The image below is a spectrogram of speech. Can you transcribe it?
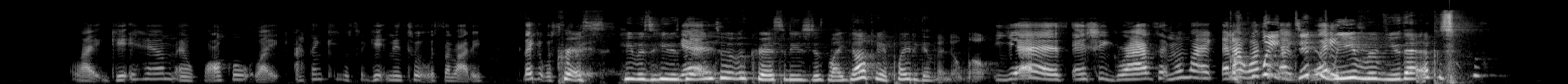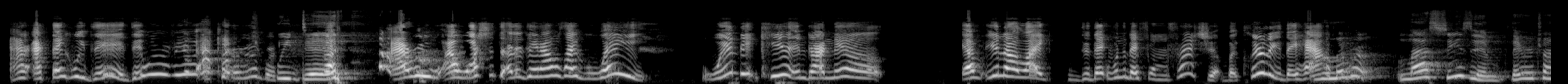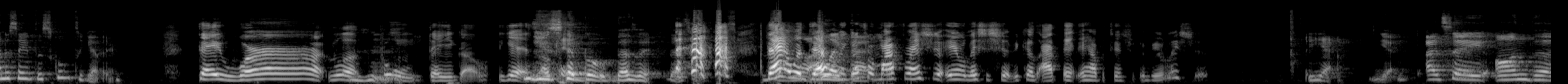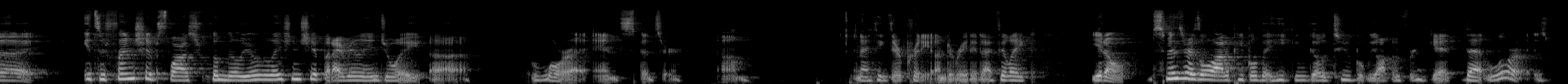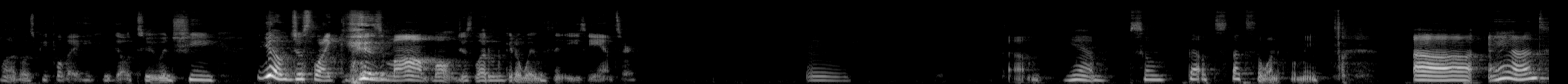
like get him and walk. Like I think he was getting into it with somebody. Think it was Chris. Chris. He was he was getting into it with Chris, and he's just like, y'all can't play together no more. Yes, and she grabs him. I'm like, and I watched it Wait, like, didn't wait, we review that episode? I, I think we did. Did we review it? I can't remember. we But did. I re I watched it the other day and I was like, wait, when did Kia and Darnell ever, you know, like, did they, when did they form a friendship? But clearly they have. Remember last season they were trying to save the school together. They were, look, hmm boom, there you go. Yes, You okay. said boom. That's it. That's it. That would definitely like go for my friendship and relationship because I think they have potential to be a relationship. Yeah, yeah. I'd say on the it's a friendship slash familial relationship, but I really enjoy uh, Laura and Spencer. Um, and I think they're pretty underrated. I feel like, you know, Spencer has a lot of people that he can go to, but we often forget that Laura is one of those people that he can go to. And she, you know, just like his mom won't just let him get away with an easy answer. Mm. Um, yeah, so that's that's the one for me. Uh, and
